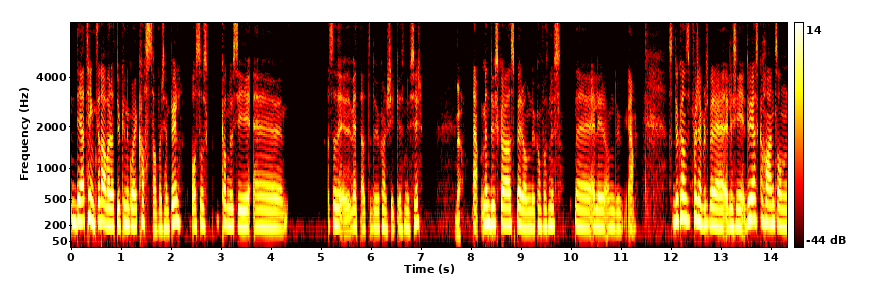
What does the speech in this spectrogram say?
Det jeg tenkte da, var at du kunne gå i kassa, for eksempel, og så kan du si eh, Altså, jeg vet jeg at du kanskje ikke snuser, Ja. ja, men du skal spørre om du kan få snus. Eh, eller om du Ja. Så du kan for eksempel spørre eller si Du, jeg skal ha en sånn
